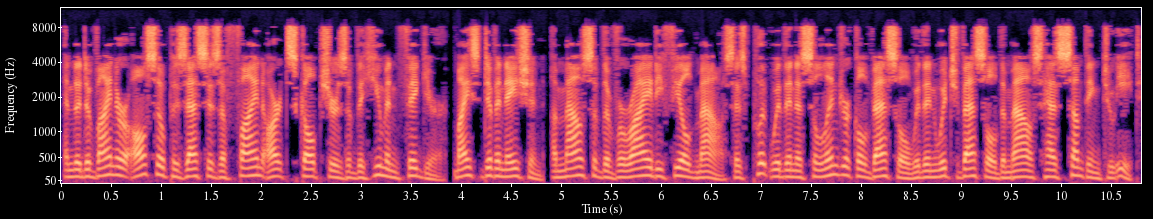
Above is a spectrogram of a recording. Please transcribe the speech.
and the diviner also possesses a fine art sculptures of the human figure. Mice divination, a mouse of the variety field mouse is put within a cylindrical vessel within which vessel the mouse has something to eat.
